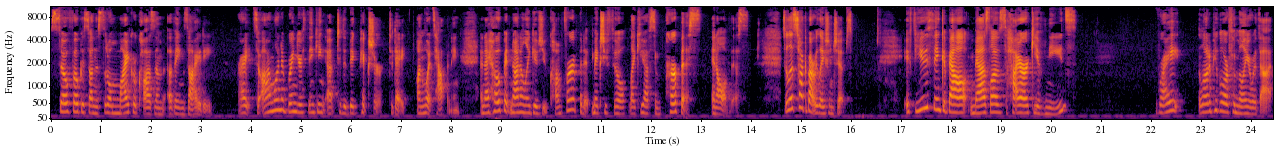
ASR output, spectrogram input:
so focused on this little microcosm of anxiety, right? So I want to bring your thinking up to the big picture today on what's happening. And I hope it not only gives you comfort, but it makes you feel like you have some purpose in all of this. So let's talk about relationships. If you think about Maslow's hierarchy of needs, right? A lot of people are familiar with that.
